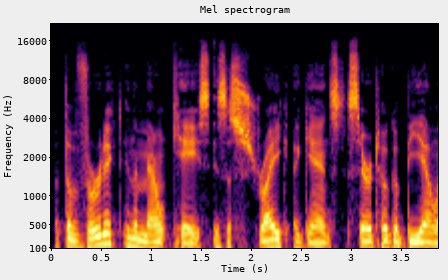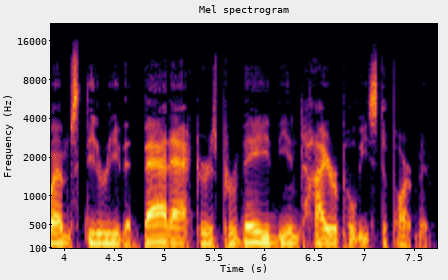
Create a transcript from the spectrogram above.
But the verdict in the Mount case is a strike against Saratoga BLM's theory that bad actors pervade the entire police department.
